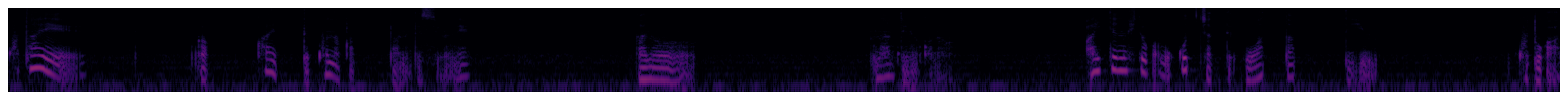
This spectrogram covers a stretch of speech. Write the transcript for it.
答えが返ってこなかったんですよね。あの何て言うのかな。相手の人が怒っちゃって終わったっていうことがあっ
